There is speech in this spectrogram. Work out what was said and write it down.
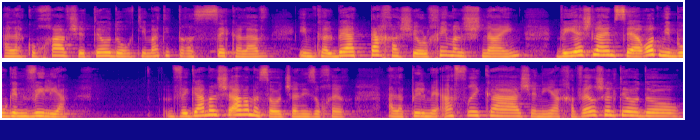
על הכוכב שתיאודור כמעט התרסק עליו, עם כלבי התחה שהולכים על שניים, ויש להם שערות מבוגנביליה. וגם על שאר המסעות שאני זוכר. על הפיל מאפריקה, שנהיה חבר של תיאודור,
